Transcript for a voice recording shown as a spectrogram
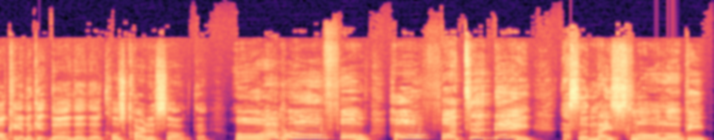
okay. Look at the the, the Coach Carter song. The, oh, I'm hopeful, hopeful today. That's a nice slow little beat.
